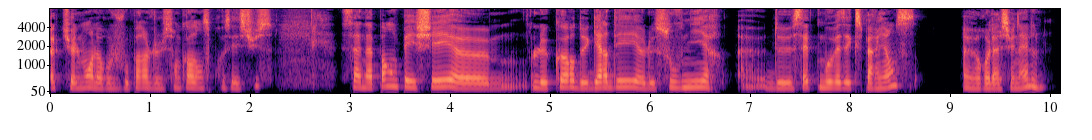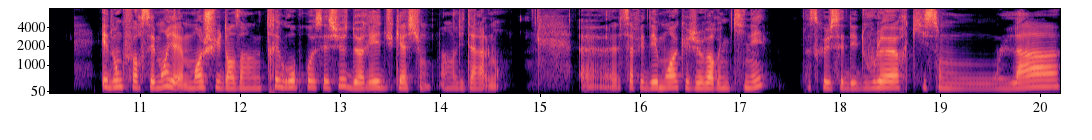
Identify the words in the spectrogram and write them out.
actuellement, alors je vous parle, je suis encore dans ce processus, ça n'a pas empêché euh, le corps de garder euh, le souvenir de cette mauvaise expérience relationnelle. Et donc forcément, moi je suis dans un très gros processus de rééducation, hein, littéralement. ça fait des mois que je vais voir une kiné, parce que c'est des douleurs qui sont là.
